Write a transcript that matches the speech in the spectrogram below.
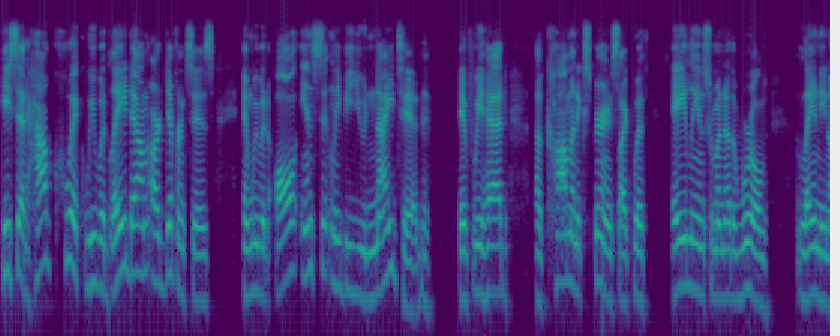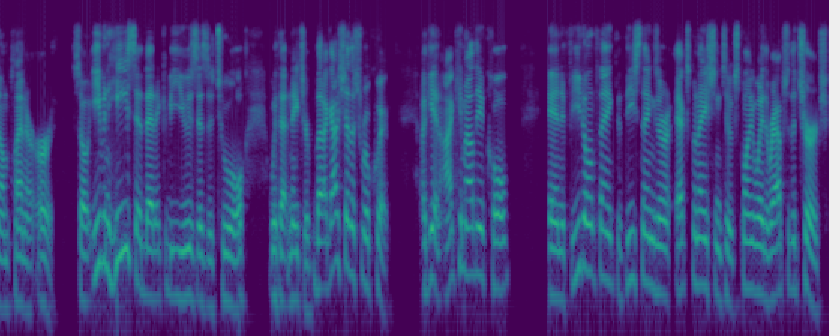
He said how quick we would lay down our differences and we would all instantly be united if we had a common experience, like with aliens from another world landing on planet Earth. So even he said that it could be used as a tool with that nature. But I got to share this real quick. Again, I came out of the occult, and if you don't think that these things are explanation to explain away the rapture of the church,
